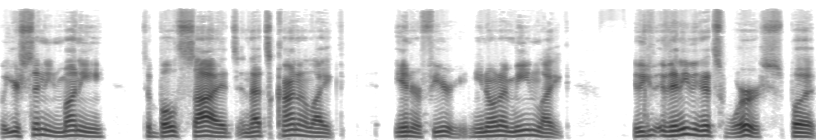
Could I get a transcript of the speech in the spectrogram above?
but you're sending money to both sides, and that's kind of like interfering. You know what I mean? Like if, if anything, that's worse. But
